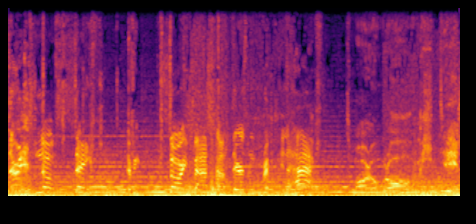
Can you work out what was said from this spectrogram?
There is no safe! Every sorry bastard out there has been ripped in half! Tomorrow we'll all be dead.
